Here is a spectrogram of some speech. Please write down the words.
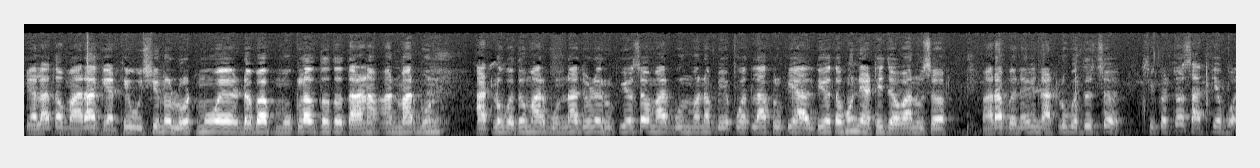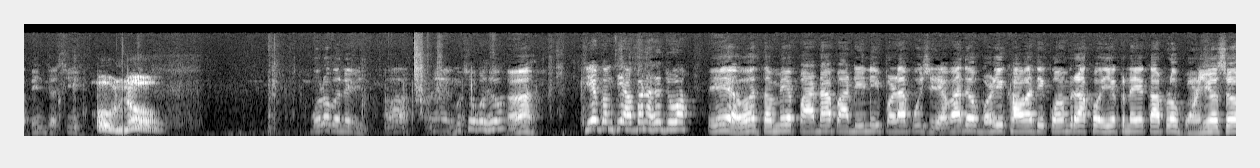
પેલા તો મારા ઘેરથી ઉછીનો લોટ મુ ડબ્બા મોકલાવતો હતો તાણા. અને માર બુન આટલું બધું માર બુનના જોડે રૂપિયો છે. માર બુન મને બે પોત લાખ રૂપિયા આલતી હોય તો હું નેઠી જવાનું છે. મારા બનાવીને આટલું બધું જ છે. શીખર તો સાત્ય વધીને જશી. બોલો બનાવી. હા અને હું શું કહું છું? હા. કે ગમથી આવવાના છે જોવા. એ હવે તમે પાડા પાડીની પડાપૂછ રહેવા દો. બળી ખાવાથી કોમ રાખો. એક ને એક આપણો ભણ્યો છો.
